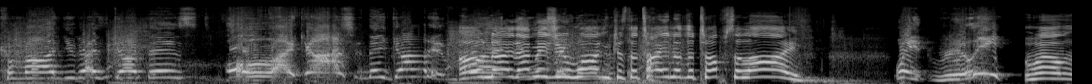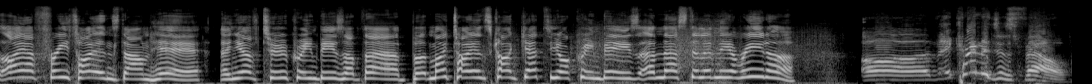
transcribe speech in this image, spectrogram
Come on, you guys got this. Oh my gosh, they got it. Oh no, that means you won because the titan at the top's alive. Wait, really? Well, I have three titans down here, and you have two queen bees up there, but my titans can't get to your queen bees, and they're still in the arena. Uh, they kind of just fell.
